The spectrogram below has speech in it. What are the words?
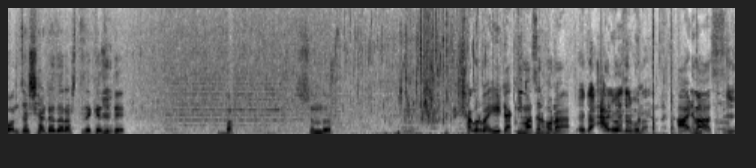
পঞ্চাশ ষাট হাজার আসতেছে কেজিতে? বাহ সুন্দর। সাগর ভাই এটা কি মাছের পোনা? এটা আড় মাছের বোনা আড় মাছ? জি।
